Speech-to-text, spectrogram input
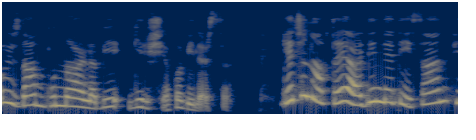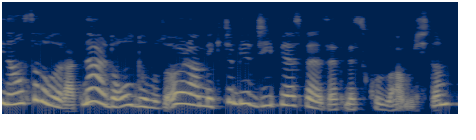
O yüzden bunlarla bir giriş yapabilirsin. Geçen hafta eğer dinlediysen finansal olarak nerede olduğumuzu öğrenmek için bir GPS benzetmesi kullanmıştım.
